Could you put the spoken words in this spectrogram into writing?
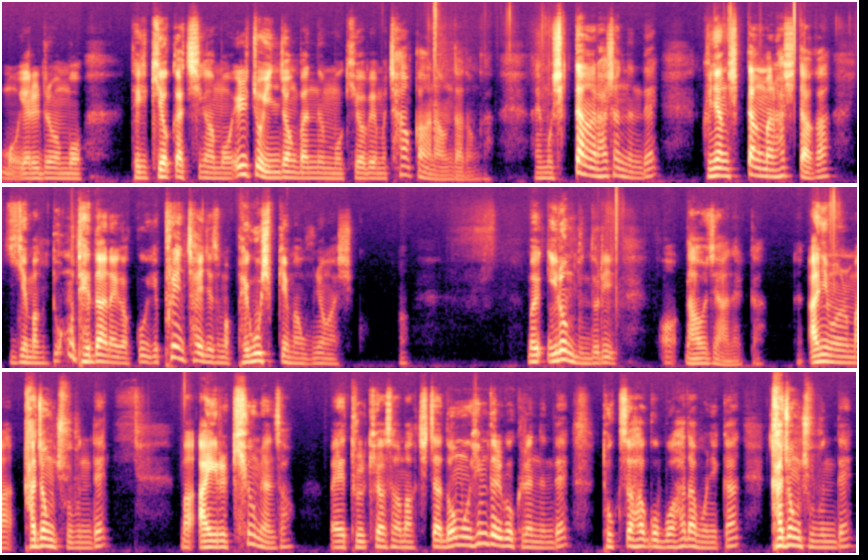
뭐 예를 들면 뭐 되게 기업 가치가 뭐 1조 인정받는 뭐 기업의 뭐 창업가가 나온다던가 아니 뭐 식당을 하셨는데 그냥 식당만 하시다가 이게 막 너무 대단해 갖고 이게 프랜차이즈에서 막 150개 막 운영하시고 어. 막 이런 분들이 어, 나오지 않을까 아니면 막 가정 주부인데 막 아이를 키우면서 애둘 키워서 막 진짜 너무 힘들고 그랬는데 독서하고 뭐 하다 보니까 가정 주부인데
